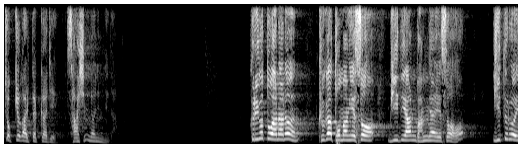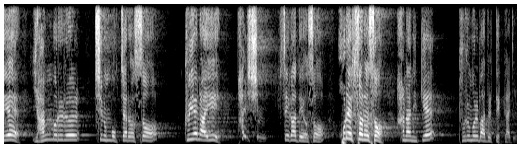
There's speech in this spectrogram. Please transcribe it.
쫓겨갈 때까지 40년입니다. 그리고 또 하나는 그가 도망해서 미디안 광야에서 이드로의 양머리를 치는 목자로서 그의 나이 80세가 되어서 호랩산에서 하나님께 부름을 받을 때까지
